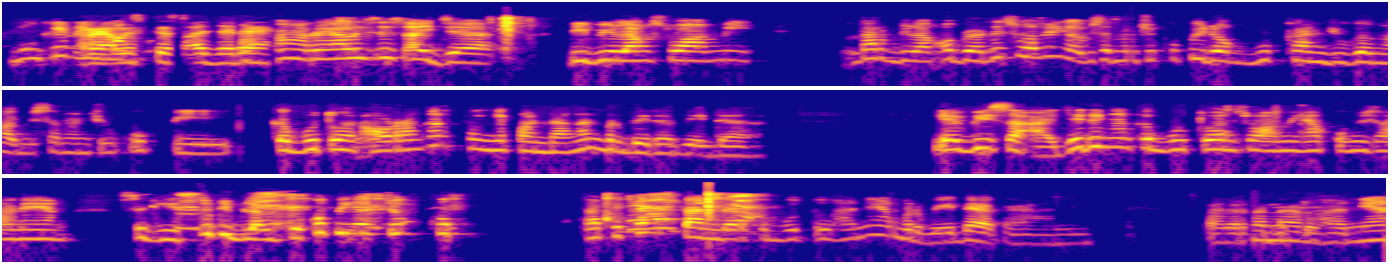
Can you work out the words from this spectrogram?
Mungkin emang realistis aja deh. Ah, realistis aja. Dibilang suami, ntar bilang, oh berarti suami nggak bisa mencukupi dong. Bukan juga nggak bisa mencukupi. Kebutuhan orang kan punya pandangan berbeda-beda. Ya bisa aja dengan kebutuhan suami aku misalnya yang segitu dibilang cukup, ya cukup. Tapi kan standar kebutuhannya yang berbeda kan. Standar Benar. kebutuhannya,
